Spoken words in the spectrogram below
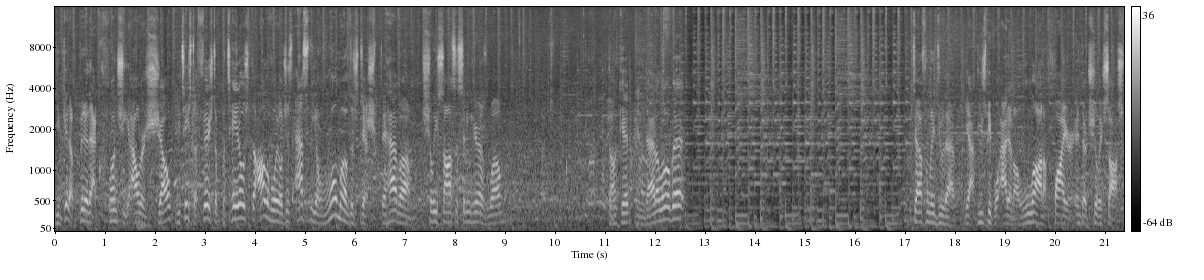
you get a bit of that crunchy outer shell. You taste the fish, the potatoes, the olive oil just adds the aroma of this dish. They have um, chili sauces sitting here as well. Dunk it in that a little bit. Definitely do that. Yeah, these people added a lot of fire in their chili sauce.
